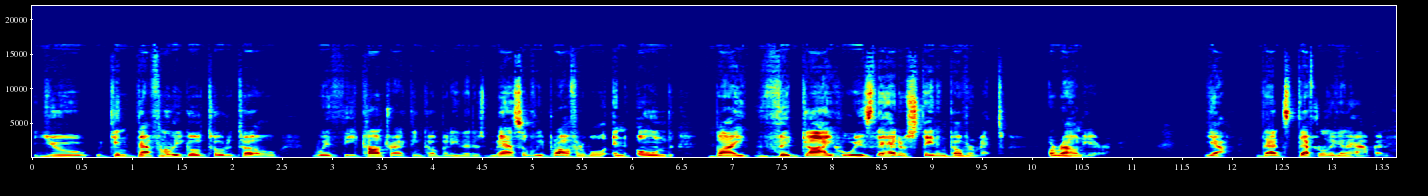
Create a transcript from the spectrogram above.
you can definitely go toe to toe with the contracting company that is massively profitable and owned by the guy who is the head of state and government around here. Yeah, that's definitely going to happen.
